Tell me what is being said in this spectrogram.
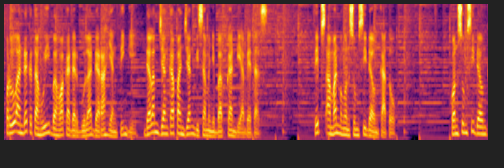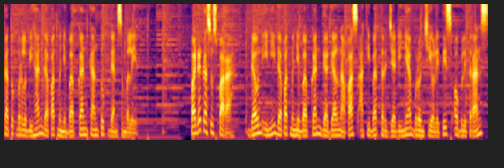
Perlu Anda ketahui bahwa kadar gula darah yang tinggi, dalam jangka panjang bisa menyebabkan diabetes. Tips aman mengonsumsi daun katuk. Konsumsi daun katuk berlebihan dapat menyebabkan kantuk dan sembelit. Pada kasus parah, daun ini dapat menyebabkan gagal napas akibat terjadinya bronchiolitis obliterans,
